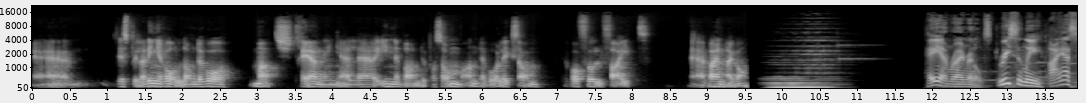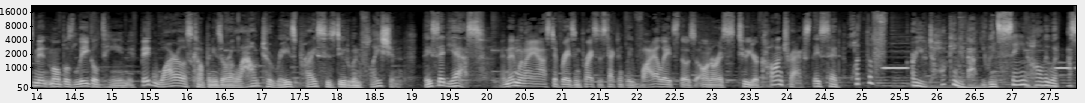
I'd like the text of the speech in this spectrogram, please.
eh, det spelade ingen roll om det var match, träning eller innebandy på sommaren. Det var liksom det var full fight eh, varenda gång. Hej, jag Ryan Reynolds. Recently, I asked Mint Mobile's legal team if big wireless companies are allowed to raise prices due to inflation. They said yes. And then when I asked if raising prices technically violates those onerous two-year contracts, they said, "What the f*** are you talking about? You insane Hollywood ass."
